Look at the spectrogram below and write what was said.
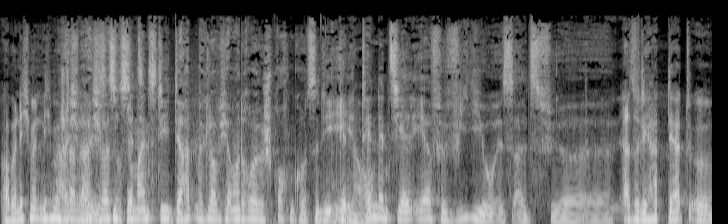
Aber nicht mehr, nicht mehr Standard. Ich, ich weiß, was du meinst. Die, da hatten wir, glaube ich, auch mal drüber gesprochen kurz. Ne? Die genau. tendenziell eher für Video ist als für. Äh also die hat, der hat äh,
